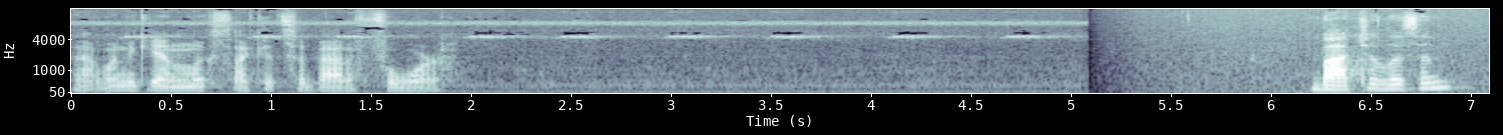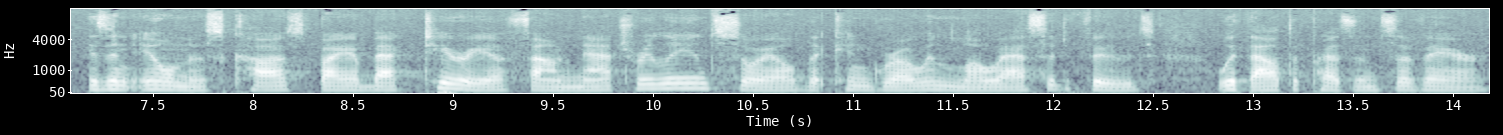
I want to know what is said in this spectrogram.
That one again looks like it's about a four. Botulism is an illness caused by a bacteria found naturally in soil that can grow in low acid foods without the presence of air.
